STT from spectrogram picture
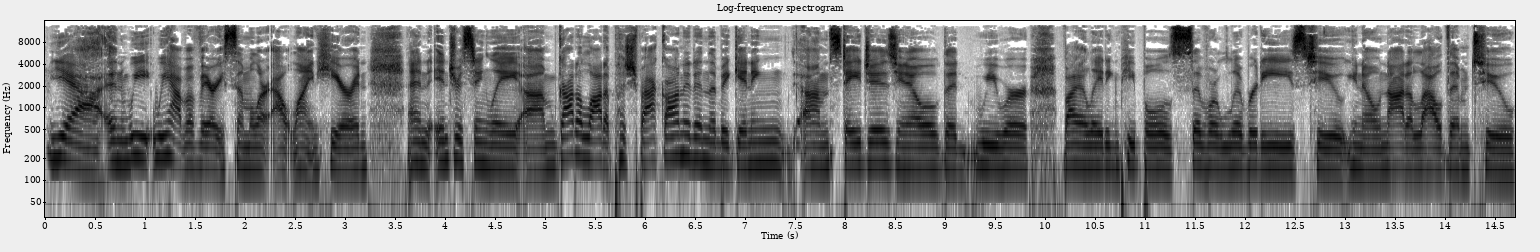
Yeah, and we, we have a very similar outline here, and and interestingly, um, got a lot of pushback on it in the beginning um, stages. You know that we were violating people's civil liberties to you know not allow them to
